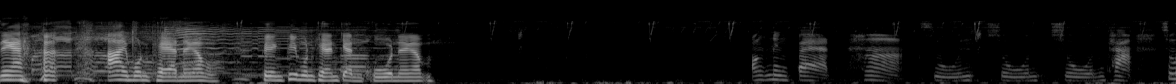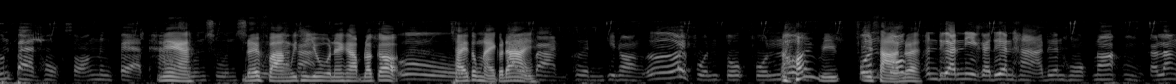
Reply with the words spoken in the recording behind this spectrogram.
นี่ไงอ้ายมนแคนนะครับผมเพลงพี่มนแคนแก่นคูณนะครับหนึ่งแปดห้าศูนย์ศูนย์ศูนย์ค่ะศูนย์แปดหกสองหนึ่งแปดห้าเนี่ยศูนย์ศูนย์ได้ฟังวิทยุนะครับ แล้วก็โอ้ใช้ตรงไหนก็ได้ปบ้านเพิ่นพี่น้อง เอ้ย ฝนตก ฝนลโอ้ยงมีฝอีนสานตกด้วยอันเดือนนี้กับเดือนหาเดือนหกเนาะอืมกำลัง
